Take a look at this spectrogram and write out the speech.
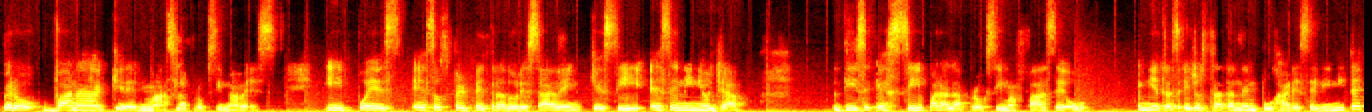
pero van a querer más la próxima vez. Y pues esos perpetradores saben que si ese niño ya dice que sí para la próxima fase o mientras ellos tratan de empujar ese límite,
